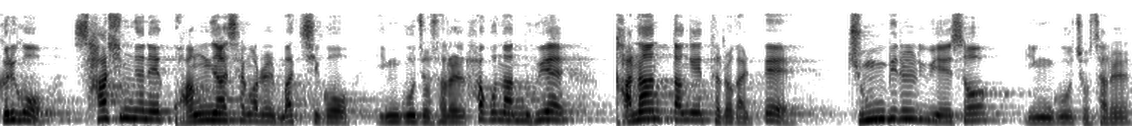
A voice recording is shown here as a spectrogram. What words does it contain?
그리고 40년의 광야 생활을 마치고 인구 조사를 하고 난 후에 가나안 땅에 들어갈 때 준비를 위해서 인구 조사를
